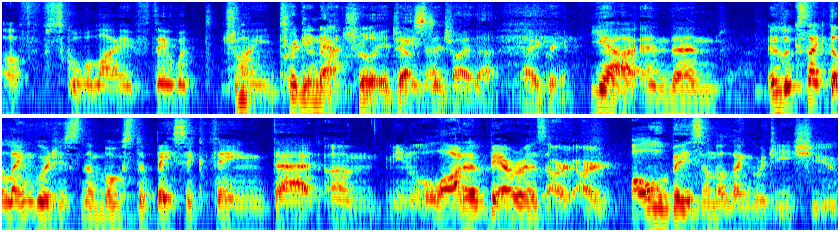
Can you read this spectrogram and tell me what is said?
of school life, they would try to Pretty naturally adjusted by that. I agree. Yeah, and then it looks like the language is the most basic thing that um, you know, a lot of barriers are, are all based on the language issue.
